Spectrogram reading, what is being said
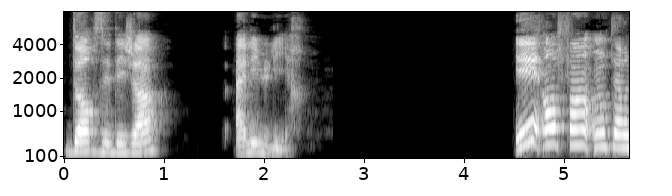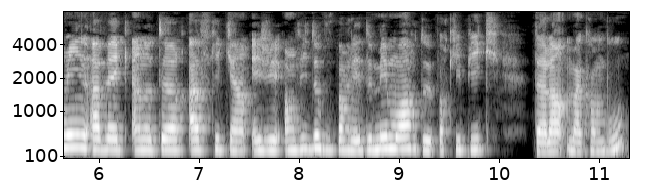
d'ores et déjà aller le lire. Et enfin, on termine avec un auteur africain et j'ai envie de vous parler de Mémoire de Porky Pig d'Alain Makambu,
